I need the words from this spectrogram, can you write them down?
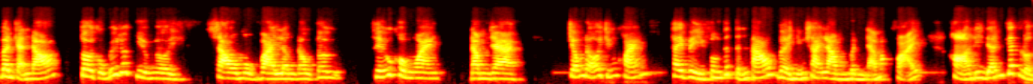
Bên cạnh đó, tôi cũng biết rất nhiều người sau một vài lần đầu tư thiếu khôn ngoan, đầm ra chống đối chứng khoán thay vì phân tích tỉnh táo về những sai lầm mình đã mắc phải họ đi đến kết luận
